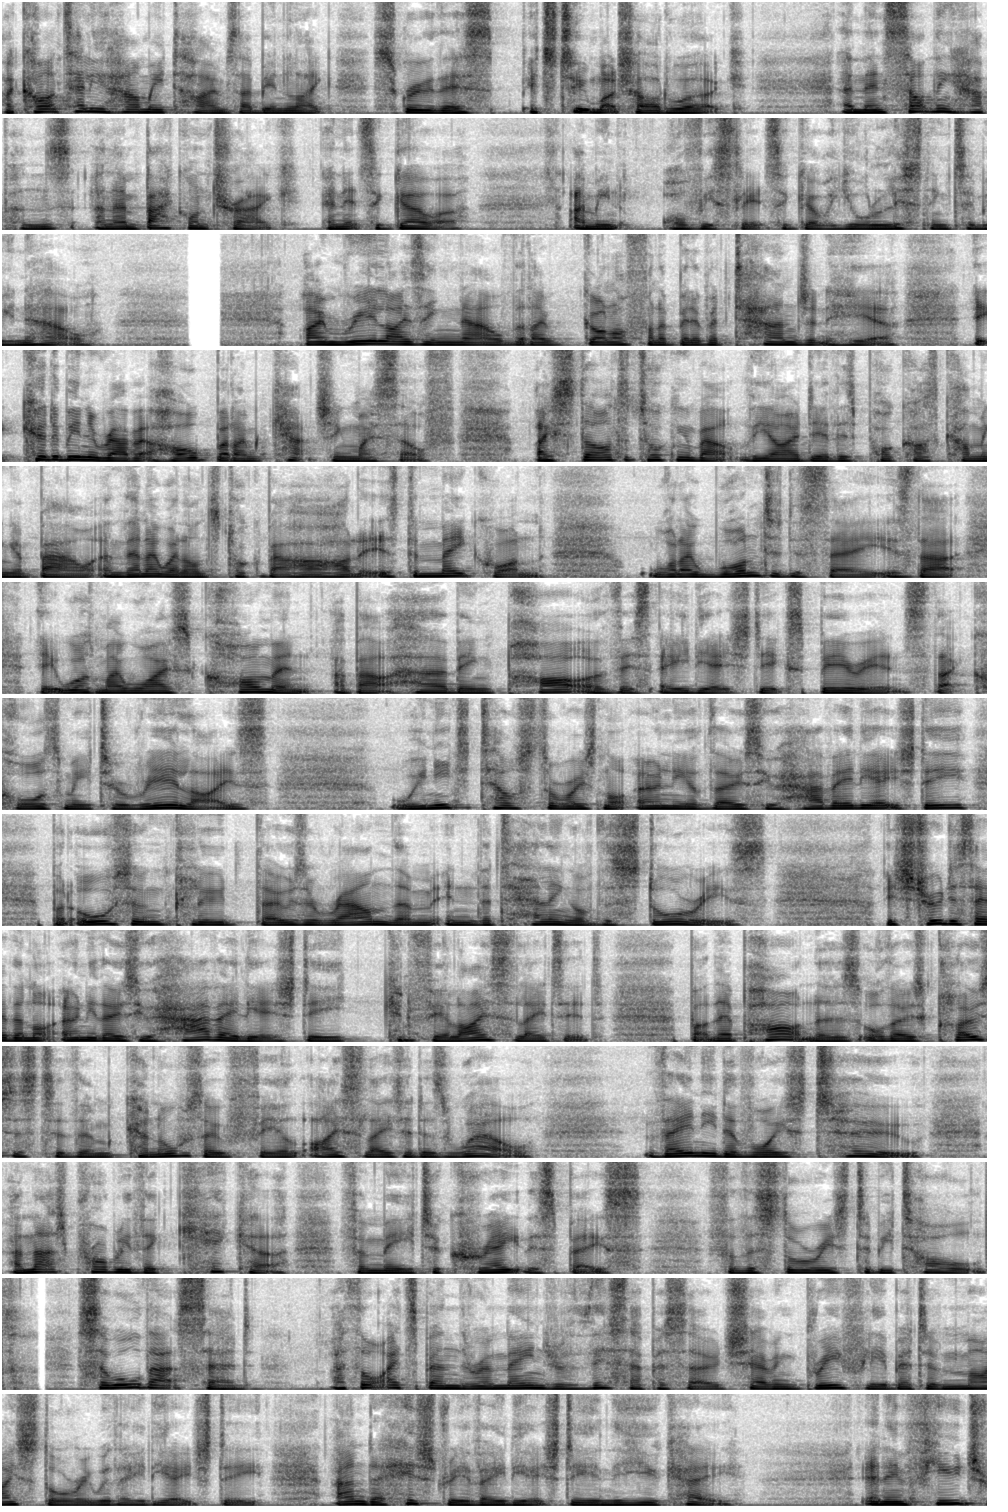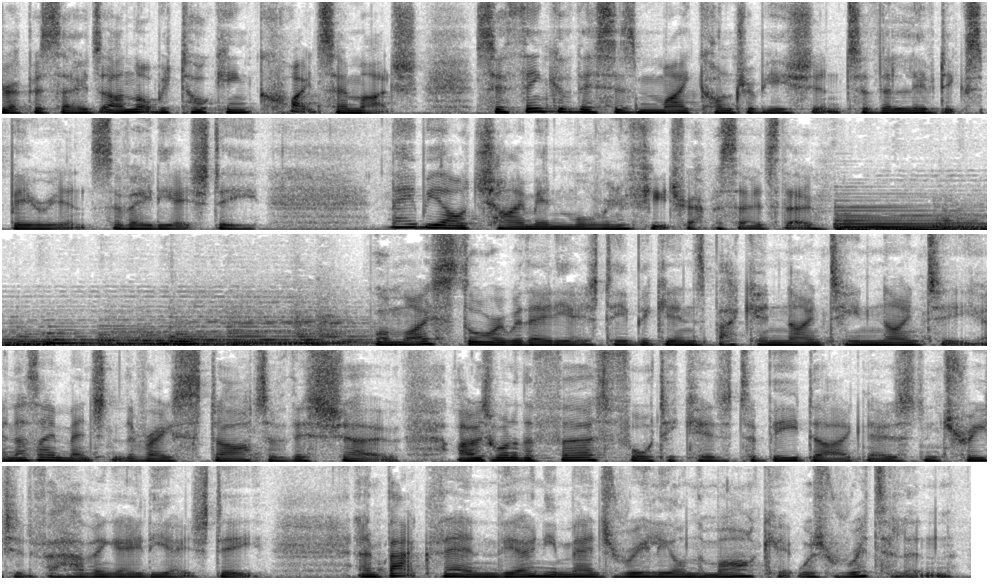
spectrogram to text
I can't tell you how many times I've been like, screw this, it's too much hard work. And then something happens and I'm back on track and it's a goer. I mean, obviously it's a goer, you're listening to me now. I'm realizing now that I've gone off on a bit of a tangent here. It could have been a rabbit hole, but I'm catching myself. I started talking about the idea of this podcast coming about, and then I went on to talk about how hard it is to make one. What I wanted to say is that it was my wife's comment about her being part of this ADHD experience that caused me to realize we need to tell stories not only of those who have ADHD, but also include those around them in the telling of the stories. It's true to say that not only those who have ADHD can feel isolated, but their partners or those closest to them can also feel isolated as well. They need a voice too, and that's probably the kicker for me to create this space for the stories to be told. So, all that said, I thought I'd spend the remainder of this episode sharing briefly a bit of my story with ADHD and a history of ADHD in the UK. And in future episodes, I'll not be talking quite so much, so think of this as my contribution to the lived experience of ADHD. Maybe I'll chime in more in future episodes though. Well, my story with ADHD begins back in 1990, and as I mentioned at the very start of this show, I was one of the first 40 kids to be diagnosed and treated for having ADHD. And back then, the only meds really on the market was Ritalin.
